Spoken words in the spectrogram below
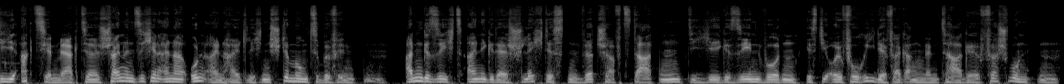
Die Aktienmärkte scheinen sich in einer uneinheitlichen Stimmung zu befinden. Angesichts einiger der schlechtesten Wirtschaftsdaten, die je gesehen wurden, ist die Euphorie der vergangenen Tage verschwunden.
